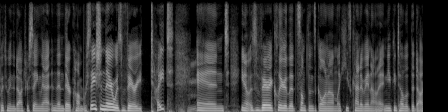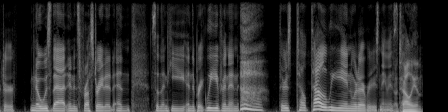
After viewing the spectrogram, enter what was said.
between the doctor saying that and then their conversation there was very tight. Mm-hmm. and you know, it's very clear that something's going on like he's kind of in on it. And you can tell that the doctor knows that and is frustrated. And so then he and the brig leave and then there's Taltalian whatever his name is. italian.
